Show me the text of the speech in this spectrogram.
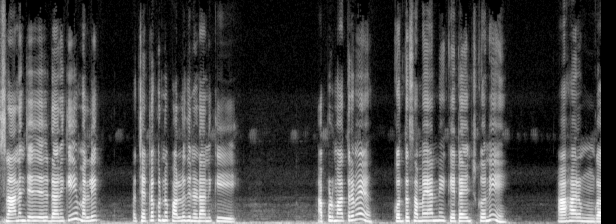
స్నానం చేయడానికి మళ్ళీ ఆ చెట్లకున్న పళ్ళు తినడానికి అప్పుడు మాత్రమే కొంత సమయాన్ని కేటాయించుకొని ఆహారంగా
